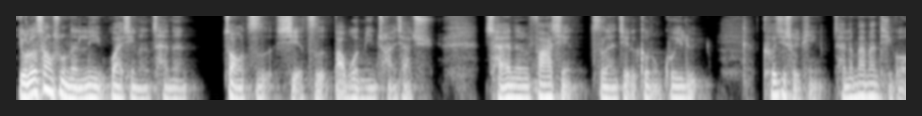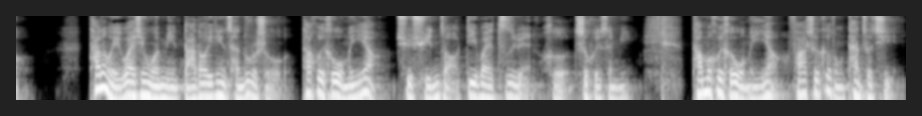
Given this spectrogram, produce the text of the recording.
有了上述能力，外星人才能造字写字，把文明传下去，才能发现自然界的各种规律，科技水平才能慢慢提高。他认为，外星文明达到一定程度的时候，他会和我们一样去寻找地外资源和智慧生命，他们会和我们一样发射各种探测器。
